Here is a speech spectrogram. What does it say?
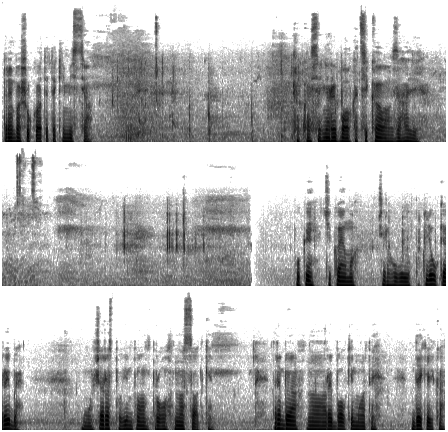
треба шукати такі місця. Така сьогодні рибалка цікава взагалі. Поки чекаємо чергової покльовки риби, ще раз повім вам про насадки. Треба на рибалки мати декілька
